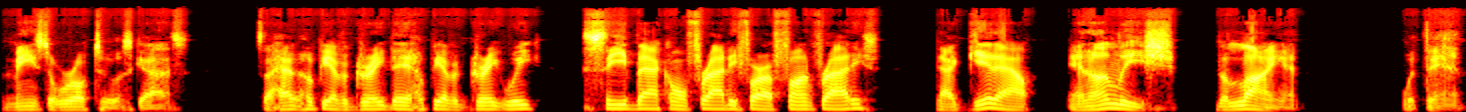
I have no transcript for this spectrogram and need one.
It means the world to us, guys. So I hope you have a great day. I hope you have a great week. See you back on Friday for our fun Fridays. Now get out and unleash the lion within.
